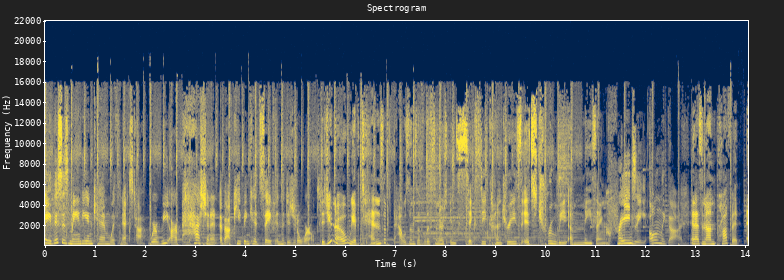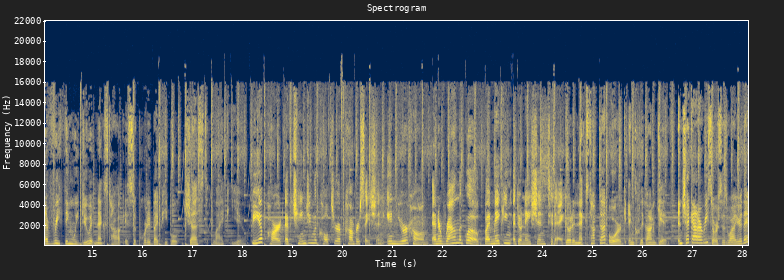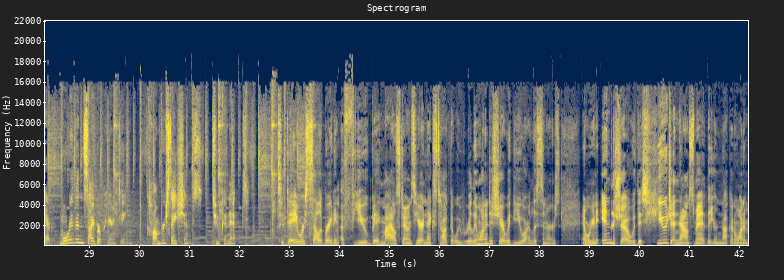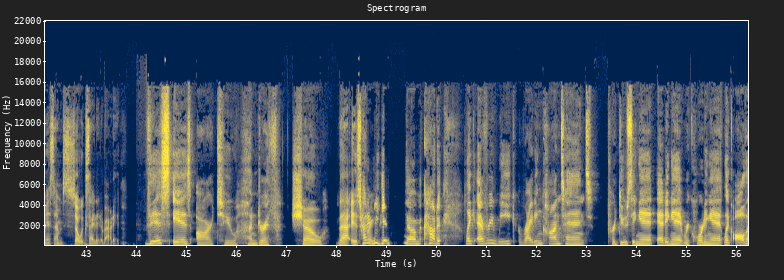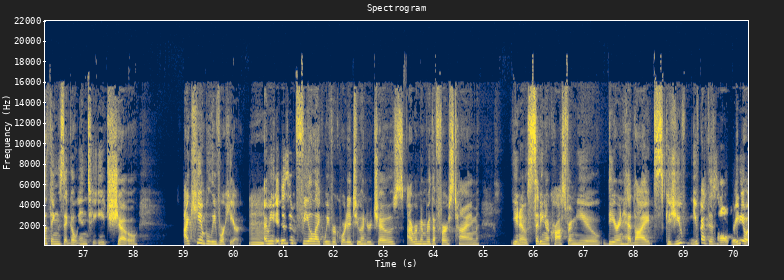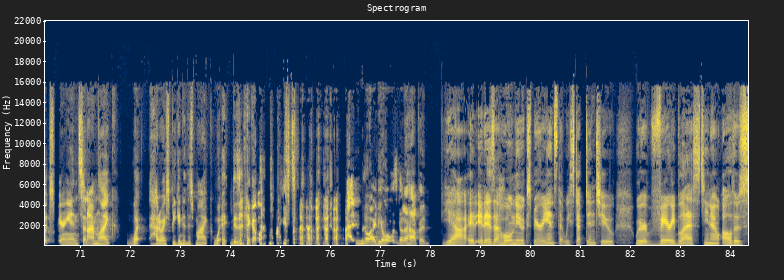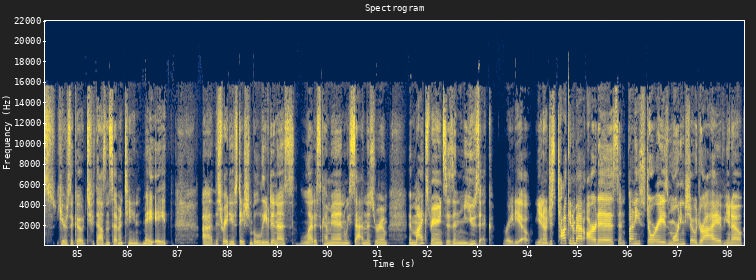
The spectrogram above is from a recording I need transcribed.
Hey, this is Mandy and Kim with Next Talk, where we are passionate about keeping kids safe in the digital world. Did you know we have tens of thousands of listeners in 60 countries? It's truly amazing. Crazy. Only God. And as a nonprofit, everything we do at Next Talk is supported by people just like you. Be a part of changing the culture of conversation in your home and around the globe by making a donation today. Go to nexttalk.org and click on Give and check out our resources while you're there. More than cyber parenting conversations to connect. Today, we're celebrating a few big milestones here at Next Talk that we really wanted to share with you, our listeners. And we're going to end the show with this huge announcement that you're not going to want to miss. I'm so excited about it. This is our 200th show. That is how crazy. did we get um how did like every week writing content, producing it, editing it, recording it, like all the things that go into each show I can't believe we're here. Mm. I mean, it doesn't feel like we've recorded 200 shows. I remember the first time, you know, sitting across from you, deer in headlights, because you've you've got this whole radio experience, and I'm like, what? How do I speak into this mic? What does it pick up my voice? I had no idea what was going to happen. Yeah, it, it is a whole new experience that we stepped into. We were very blessed, you know, all those years ago, 2017, May 8th uh, this radio station believed in us, let us come in. We sat in this room. And my experiences in music radio, you know, just talking about artists and funny stories, morning show drive, you know,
